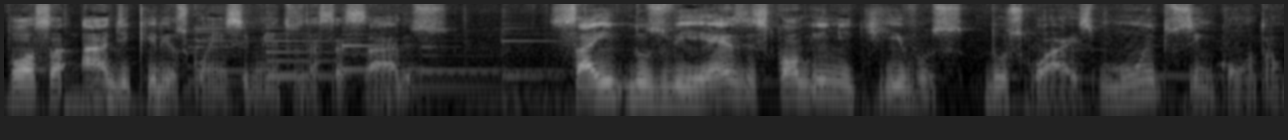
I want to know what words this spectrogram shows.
possa adquirir os conhecimentos necessários, sair dos vieses cognitivos dos quais muitos se encontram.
